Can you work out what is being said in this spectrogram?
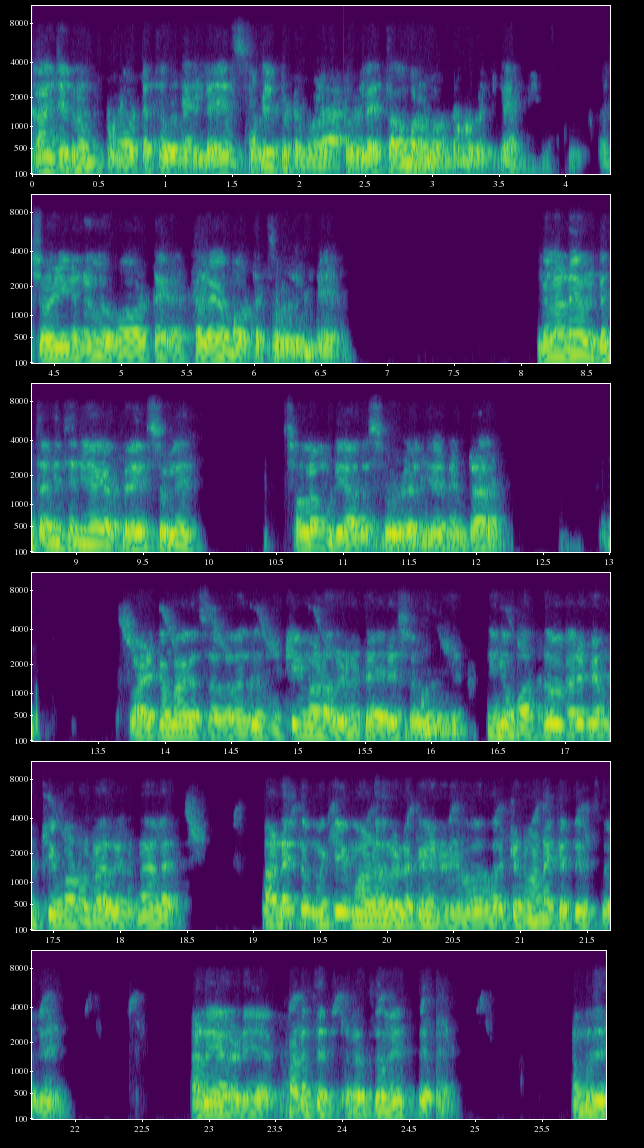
காஞ்சிபுரம் மாவட்ட தோழர்களே செங்கல்பட்டு மாவட்ட தாம்பரம் மாவட்ட தோழர்களே சோழிங்கநல்லூர் மாவட்ட கழக மாவட்ட தோழர்களே உங்கள் அனைவருக்கும் தனித்தனியாக பெயர் சொல்லி சொல்ல முடியாத சூழல் ஏனென்றால் வழக்கமாக சொல்லுவது முக்கியமானவர்களின் பெயரை சொல்வது. நீங்க வந்தவருமே முக்கியமானவர்களா இருக்கிறனால அனைத்து முக்கியமானவர்களுக்கும் என்னுடைய முதற்கன் வணக்கத்தை சொல்லி அனைவருடைய பணத்தை திறத்து வைத்த நமது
